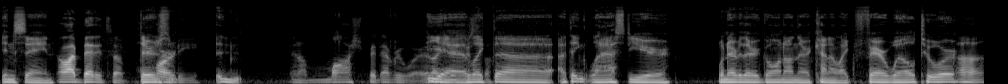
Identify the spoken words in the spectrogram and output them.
insane. oh, I bet it's a There's- party and a mosh pit everywhere. Like, yeah, like a- the I think last year, whenever they were going on their kind of like farewell tour, Uh-huh.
